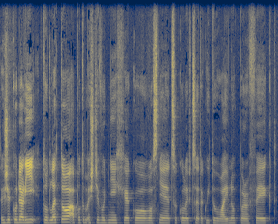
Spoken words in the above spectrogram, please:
takže kodalí tohleto a potom ještě od nich jako vlastně cokoliv, co je takový to Vino Perfect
